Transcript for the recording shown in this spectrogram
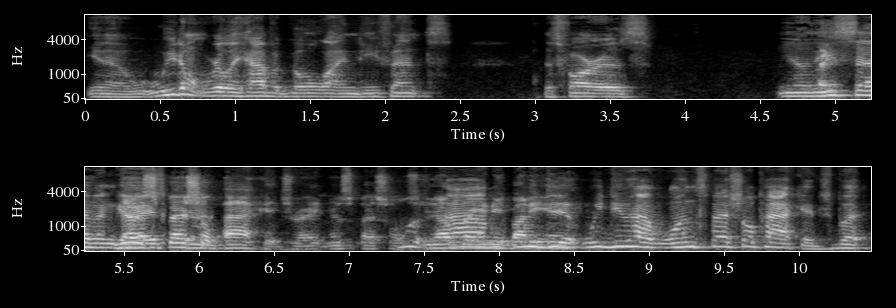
you know, we don't really have a goal line defense as far as you know these seven guys. No special package, right? No special. You're not um, anybody we do, in. We do have one special package, but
